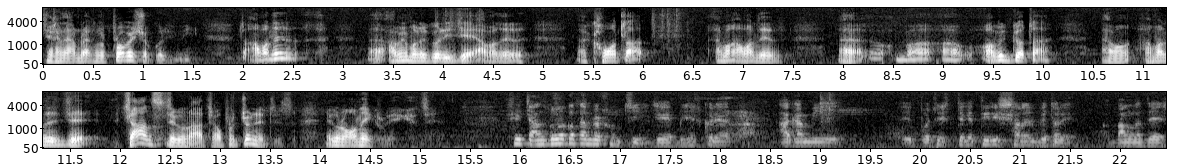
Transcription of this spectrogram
যেখানে আমরা এখনও প্রবেশও করিনি। তো আমাদের আমি মনে করি যে আমাদের ক্ষমতা এবং আমাদের অভিজ্ঞতা এবং আমাদের যে চান্স যেগুলো আছে অপরচুনিটিস এগুলো অনেক রয়ে সেই চান্সগুলোর কথা আমরা শুনছি যে বিশেষ করে আগামী এই পঁচিশ থেকে তিরিশ সালের ভেতরে বাংলাদেশ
